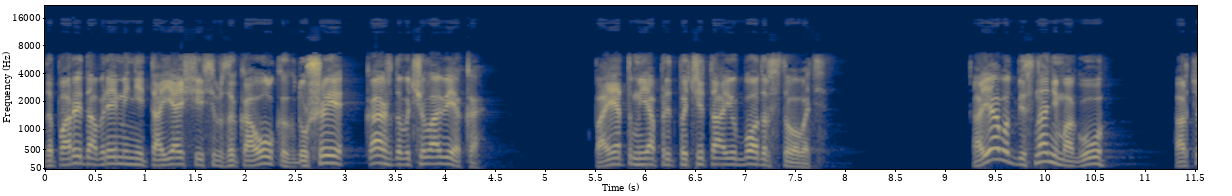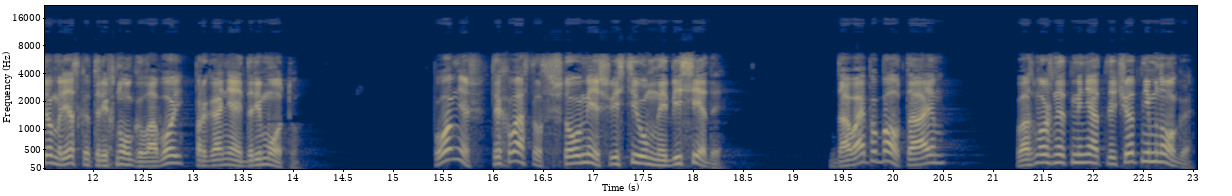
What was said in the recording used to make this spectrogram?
до поры до времени таящийся в закоулках души каждого человека. Поэтому я предпочитаю бодрствовать. А я вот без сна не могу. Артем резко тряхнул головой, прогоняя дремоту. Помнишь, ты хвастался, что умеешь вести умные беседы? Давай поболтаем. Возможно, это меня отвлечет немного.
